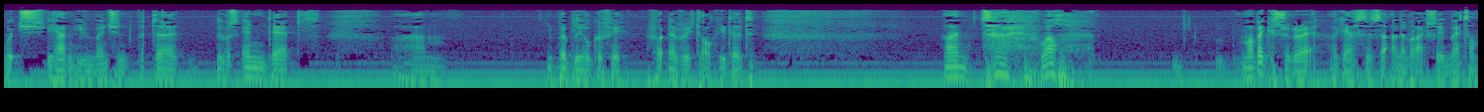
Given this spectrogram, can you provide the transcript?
which he hadn't even mentioned. But uh, there was in-depth um, bibliography for every talk he did, and uh, well, my biggest regret, I guess, is that I never actually met him.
